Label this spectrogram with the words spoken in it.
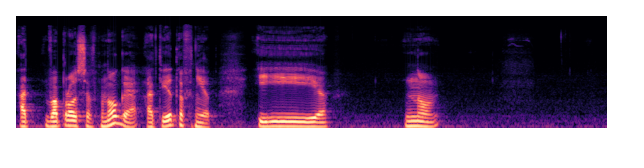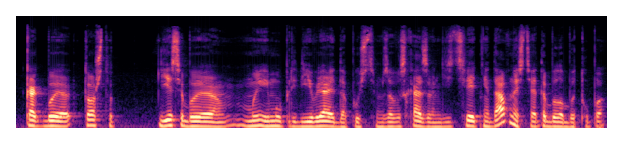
От, вопросов много, ответов нет. И, ну, как бы то, что если бы мы ему предъявляли, допустим, за высказывание десятилетней давности, это было бы тупо.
